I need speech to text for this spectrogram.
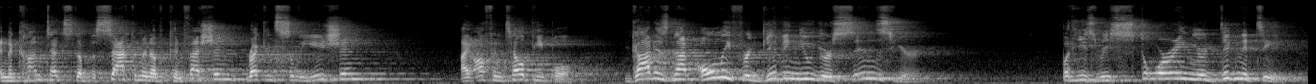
in the context of the sacrament of confession, reconciliation. I often tell people God is not only forgiving you your sins here, but He's restoring your dignity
